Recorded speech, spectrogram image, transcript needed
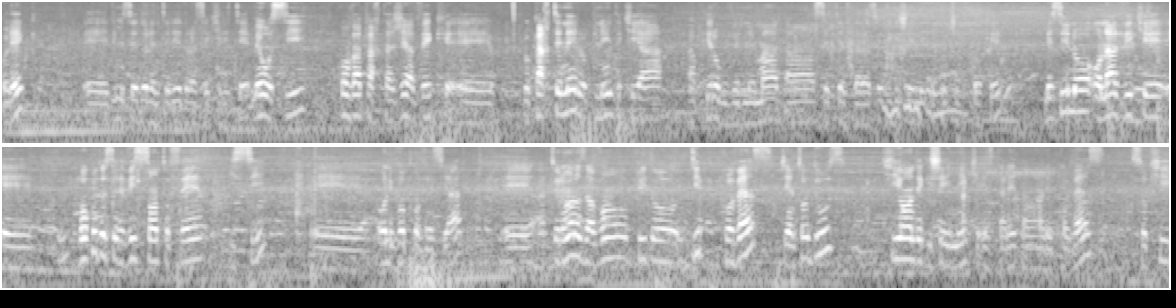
collègue eh, du ministère de l'Intérieur et de la Sécurité, mais aussi qu'on va partager avec eh, le partenaire, le PNID, qui a appuyé le gouvernement dans cette installation unique de. Mais sinon, on a vu que eh, beaucoup de services sont offerts ici et au niveau provincial. Et actuellement, nous avons plus de 10 provinces, bientôt 12, qui ont des guichets uniques installés dans les provinces, ce qui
